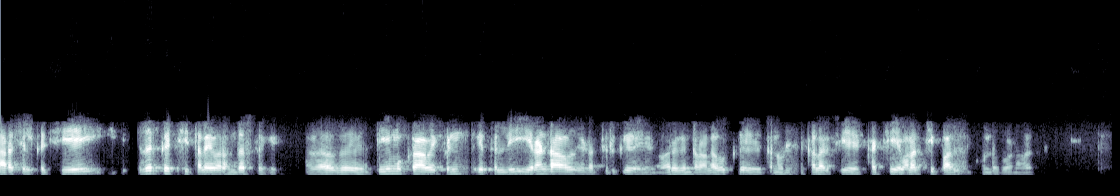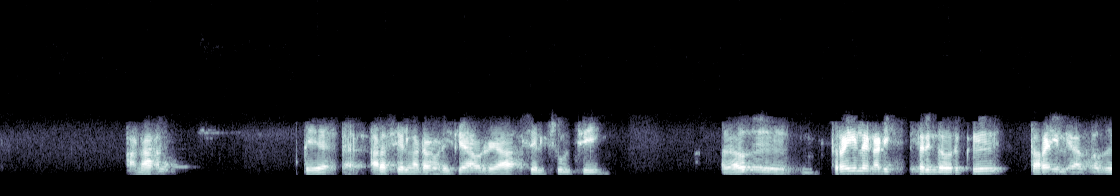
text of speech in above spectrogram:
அரசியல் கட்சியை எதிர்கட்சி தலைவர் அந்தஸ்துக்கு அதாவது திமுகவை பின்னுக்கு தள்ளி இரண்டாவது இடத்திற்கு வருகின்ற அளவுக்கு தன்னுடைய கலர்ச்சியை கட்சியை வளர்ச்சி பாதைக்கு கொண்டு போனவர். ஆனால் அவருடைய அரசியல் நடவடிக்கை அவருடைய அரசியல் சூழ்ச்சி. அதாவது திரையில நடிக்க தெரிந்தவருக்கு தரையில் அதாவது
